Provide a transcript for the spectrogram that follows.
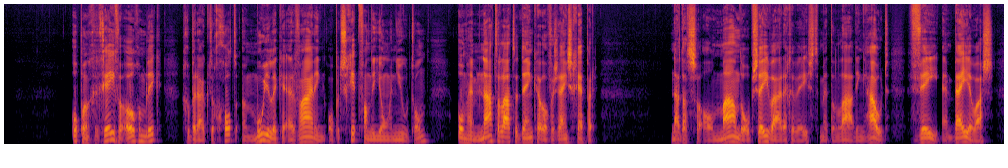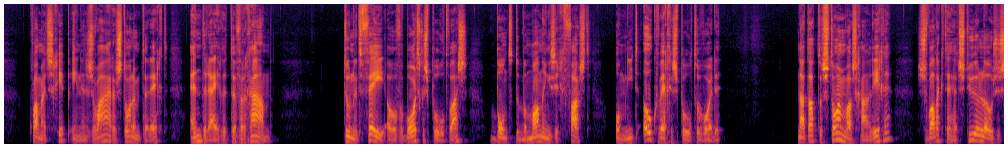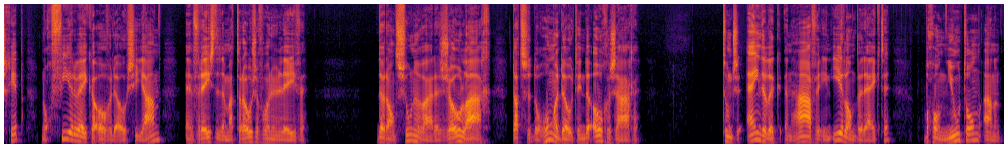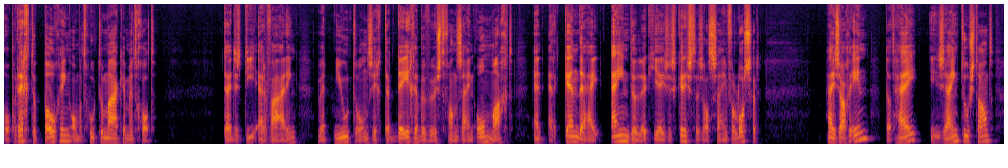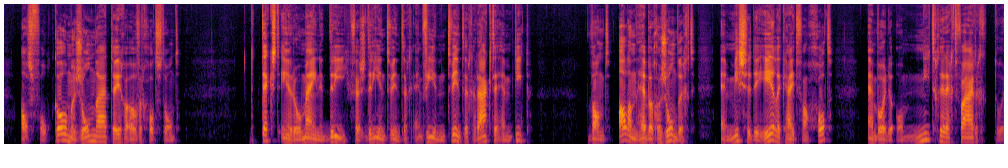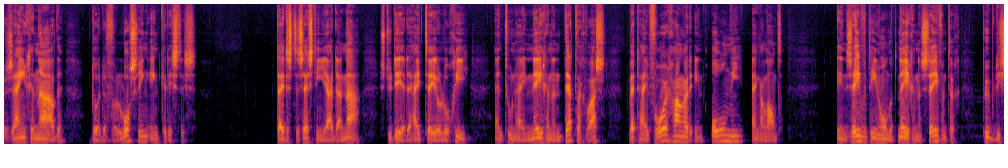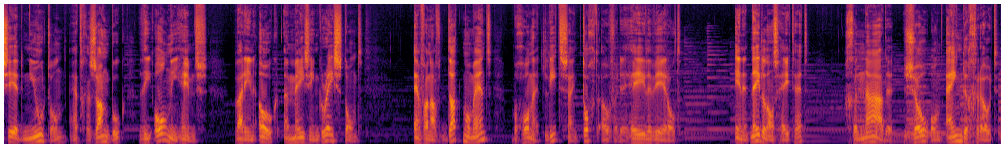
Op een gegeven ogenblik gebruikte God een moeilijke ervaring op het schip van de jonge Newton om hem na te laten denken over zijn schepper. Nadat ze al maanden op zee waren geweest met een lading hout, vee en bijenwas, kwam het schip in een zware storm terecht en dreigde te vergaan. Toen het vee overboord gespoeld was, bond de bemanning zich vast om niet ook weggespoeld te worden. Nadat de storm was gaan liggen, zwalkte het stuurloze schip nog vier weken over de oceaan en vreesden de matrozen voor hun leven. De rantsoenen waren zo laag dat ze de hongerdood in de ogen zagen. Toen ze eindelijk een haven in Ierland bereikten, begon Newton aan een oprechte poging om het goed te maken met God. Tijdens die ervaring werd Newton zich terdege bewust van zijn onmacht en erkende hij eindelijk Jezus Christus als zijn verlosser. Hij zag in dat hij in zijn toestand als volkomen zondaar tegenover God stond. De tekst in Romeinen 3, vers 23 en 24 raakte hem diep. Want allen hebben gezondigd en missen de heerlijkheid van God en worden om niet gerechtvaardigd door zijn genade, door de verlossing in Christus. Tijdens de 16 jaar daarna studeerde hij theologie en toen hij 39 was, werd hij voorganger in Olney, Engeland. In 1779 publiceerde Newton het gezangboek The Olney Hymns, waarin ook Amazing Grace stond. En vanaf dat moment begon het lied zijn tocht over de hele wereld. In het Nederlands heet het Genade zo oneindig groot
